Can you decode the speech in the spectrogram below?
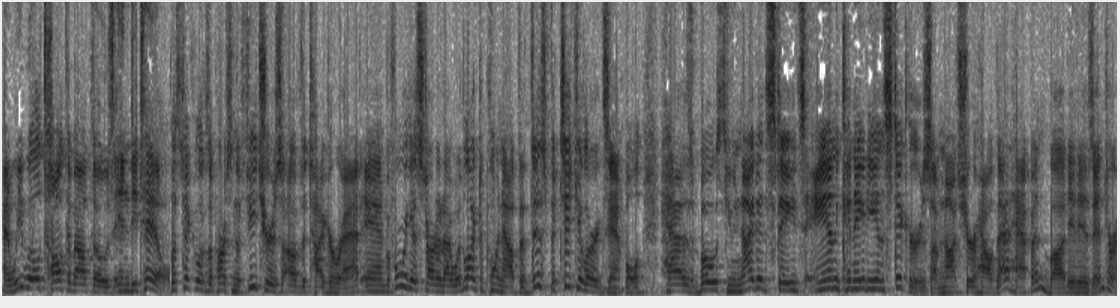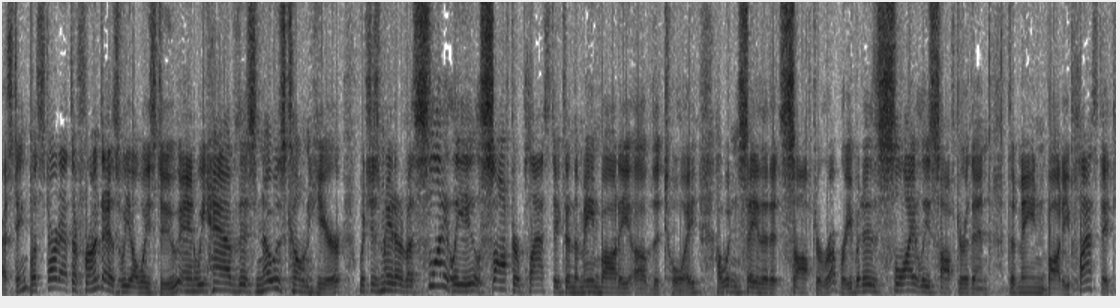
and we will talk about those in detail. Let's take a look at the parts and the features of the Tiger Rat, and before we get started, I would like to point out that this particular example has both United States and Canadian stickers. I'm not sure how that happened, but it is interesting. Let's start at the front, as we always do, and we have this nose cone here, which is made out of a slightly softer plastic than the main body of the toy. I wouldn't say that it's soft or rubbery, but it is slightly softer than the main body plastic.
